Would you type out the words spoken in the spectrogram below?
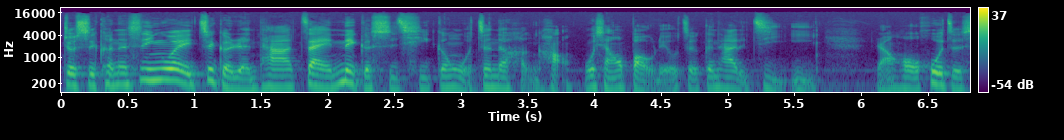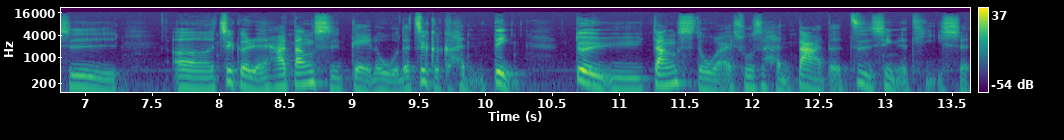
就是可能是因为这个人他在那个时期跟我真的很好，我想要保留着跟他的记忆，然后或者是呃这个人他当时给了我的这个肯定，对于当时的我来说是很大的自信的提升。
